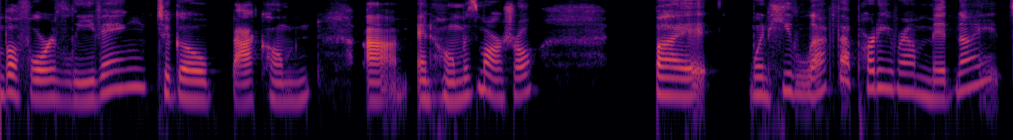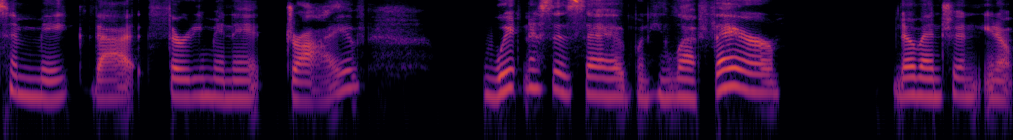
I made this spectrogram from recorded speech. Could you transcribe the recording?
before leaving to go back home um, and home is Marshall. But when he left that party around midnight to make that 30 minute drive, witnesses said when he left there, no mention, you know,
